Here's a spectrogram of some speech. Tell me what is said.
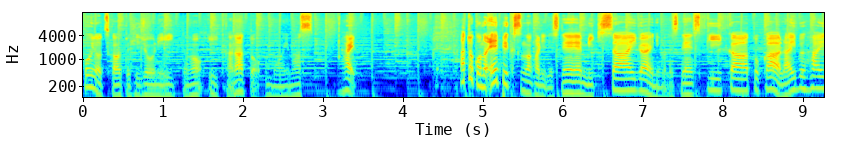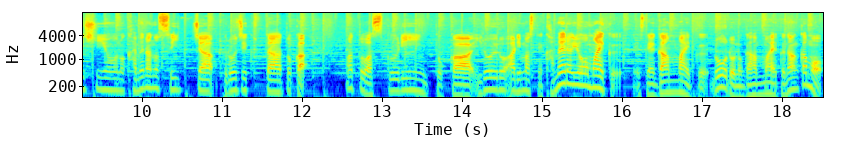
こういうのを使うと非常にいいのいいかなと思います。はい。あとこの Apex の中にですね、ミキサー以外にもですね、スピーカーとかライブ配信用のカメラのスイッチャー、プロジェクターとか、あとはスクリーンとかいろいろありますね。カメラ用マイクですね、ガンマイク、ロードのガンマイクなんかも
